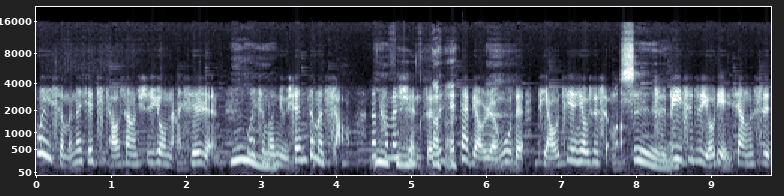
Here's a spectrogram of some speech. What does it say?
为什么那些纸钞上是用哪些人？为什么女生这么少？那他们选择这些代表人物的条件又是什么？是纸币是不是有点像是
